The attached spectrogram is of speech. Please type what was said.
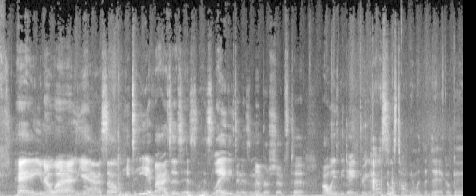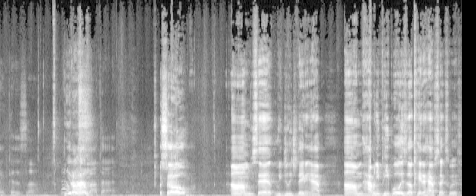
Hey, you know what? Yeah, so he he advises his his ladies and his memberships to always be dating three guys. Pastor was talking with the dick, okay? Because um, I don't You know know. about that. so, um, you said we delete your dating app. Um, how many people is it okay to have sex with?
